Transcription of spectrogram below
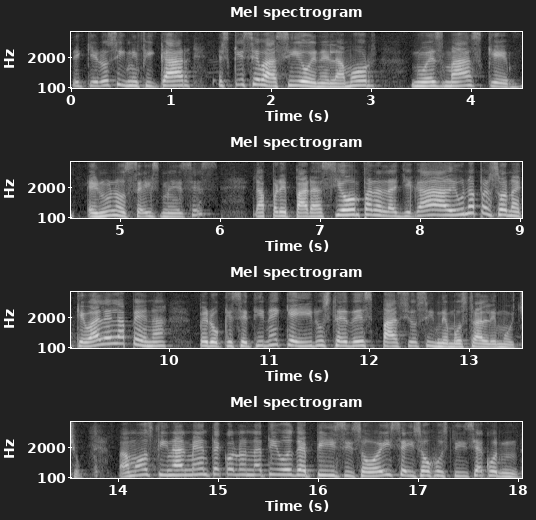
le quiero significar, es que ese vacío en el amor, no es más que en unos seis meses la preparación para la llegada de una persona que vale la pena, pero que se tiene que ir usted despacio sin demostrarle mucho. Vamos finalmente con los nativos de Pisces. Hoy se hizo justicia con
